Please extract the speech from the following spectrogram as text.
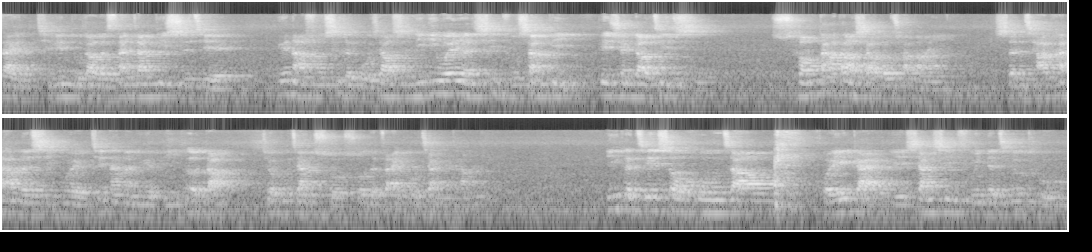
在前面读到的三章第十节，约拿服饰的果效是尼尼微人信服上帝，便宣告禁食，从大到小都传满意。神查看他们的行为，见他们远离恶道，就不将所说的灾祸降于他们。一个接受呼召、悔改也相信福音的基督徒，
